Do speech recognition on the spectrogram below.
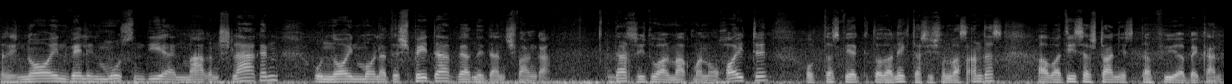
Heißt, neun Wellen müssen die einen Magen schlagen und neun Monate später werden die dann schwanger. Das Ritual macht man auch heute. Ob das wirkt oder nicht, das ist schon was anderes. Aber dieser Stein ist dafür bekannt.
